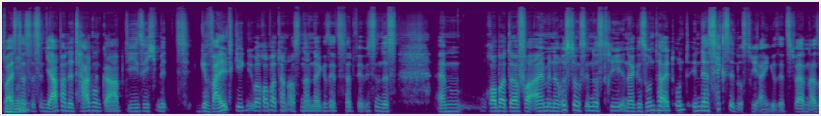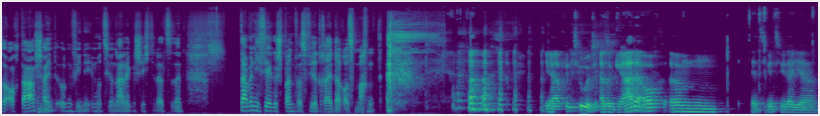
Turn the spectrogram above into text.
weiß, mhm. dass es in Japan eine Tagung gab, die sich mit Gewalt gegenüber Robotern auseinandergesetzt hat. Wir wissen, dass ähm, Roboter vor allem in der Rüstungsindustrie, in der Gesundheit und in der Sexindustrie eingesetzt werden. Also auch da mhm. scheint irgendwie eine emotionale Geschichte da zu sein. Da bin ich sehr gespannt, was wir drei daraus machen. ja, finde ich gut. Also gerade auch, ähm, jetzt wird es wieder hier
